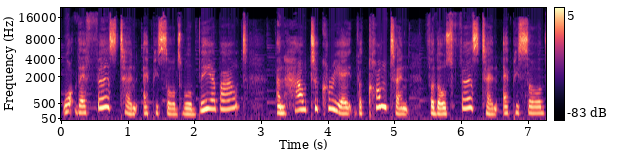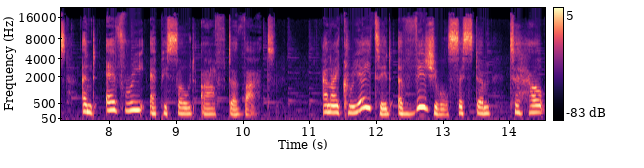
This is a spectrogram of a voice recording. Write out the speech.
what their first 10 episodes will be about and how to create the content for those first 10 episodes and every episode after that. And I created a visual system to help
